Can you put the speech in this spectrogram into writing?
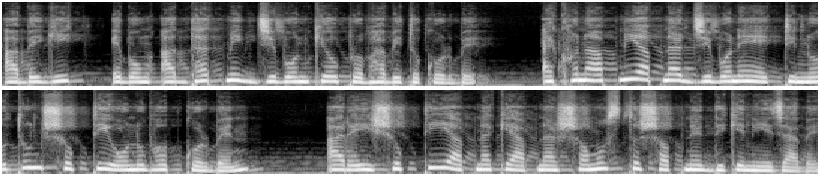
আবেগিক এবং আধ্যাত্মিক জীবনকেও প্রভাবিত করবে। এখন আপনি আপনার জীবনে একটি নতুন শক্তি অনুভব করবেন, আর এই শক্তিই আপনাকে আপনার সমস্ত স্বপ্নের দিকে নিয়ে যাবে।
